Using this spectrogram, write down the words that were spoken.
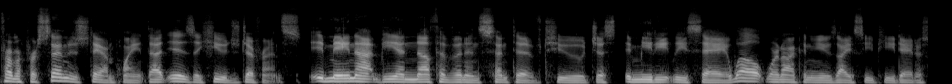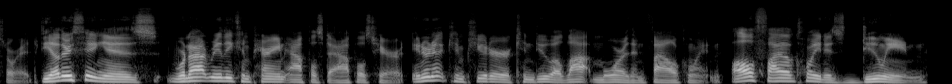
from a percentage standpoint, that is a huge difference. It may not be enough of an incentive to just immediately say, well, we're not going to use ICP data storage. The other thing is we're not really comparing apples to apples here. Internet Computer can do a lot more than Filecoin. All Filecoin is doing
